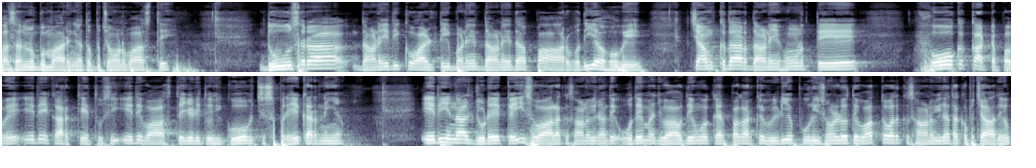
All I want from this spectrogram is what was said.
ਫਸਲ ਨੂੰ ਬਿਮਾਰੀਆਂ ਤੋਂ ਬਚਾਉਣ ਵਾਸਤੇ। ਦੂਸਰਾ, ਦਾਣੇ ਦੀ ਕੁਆਲਿਟੀ ਬਣੇ, ਦਾਣੇ ਦਾ ਭਾਰ ਵਧੀਆ ਹੋਵੇ, ਚਮਕਦਾਰ ਦਾਣੇ ਹੋਣ ਤੇ ਫੋਕ ਘੱਟ ਪਵੇ, ਇਹਦੇ ਕਰਕੇ ਤੁਸੀਂ ਇਹਦੇ ਵਾਸਤੇ ਜਿਹੜੀ ਤੁਸੀਂ ਗੋਹ ਵਿੱਚ ਸਪਰੇਅ ਕਰਨੀ ਆ। ਇਹਦੇ ਨਾਲ ਜੁੜੇ ਕਈ ਸਵਾਲ ਆ ਕਿਸਾਨ ਵੀਰਾਂ ਦੇ, ਉਹਦੇ ਮੈਂ ਜਵਾਬ ਦੇਵਾਂਗਾ। ਕਿਰਪਾ ਕਰਕੇ ਵੀਡੀਓ ਪੂਰੀ ਸੁਣ ਲਿਓ ਤੇ ਵੱਧ ਤੋਂ ਵੱਧ ਕਿਸਾਨ ਵੀਰਾਂ ਤੱਕ ਪਹੁੰਚਾ ਦਿਓ।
